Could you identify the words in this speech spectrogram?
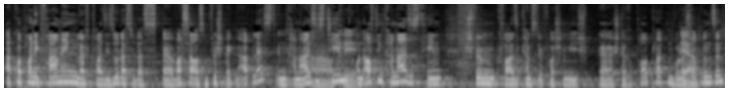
Aquaponic Farming läuft quasi so, dass du das äh, Wasser aus dem Fischbecken ablässt in ein Kanalsystem Ah, okay. und auf dem Kanalsystem schwimmen quasi, kannst du dir vorstellen, wie äh, Styroporplatten, wo Ja. Löcher drin sind.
